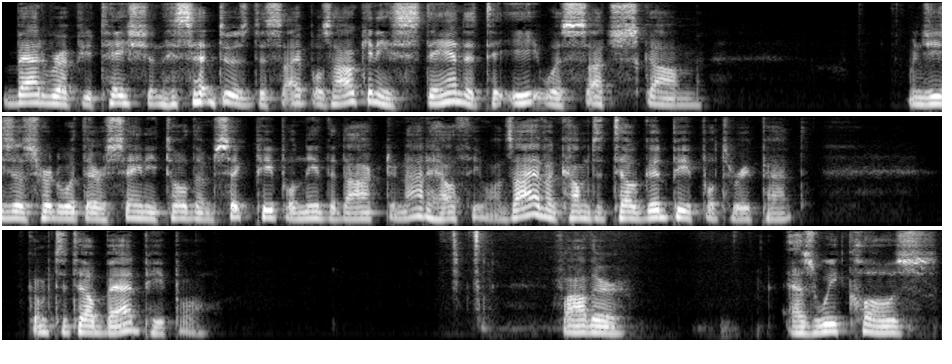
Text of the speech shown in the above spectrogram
bad reputation, they said to his disciples, How can he stand it to eat with such scum? When Jesus heard what they were saying, he told them, Sick people need the doctor, not healthy ones. I haven't come to tell good people to repent, I've come to tell bad people. Father, as we close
